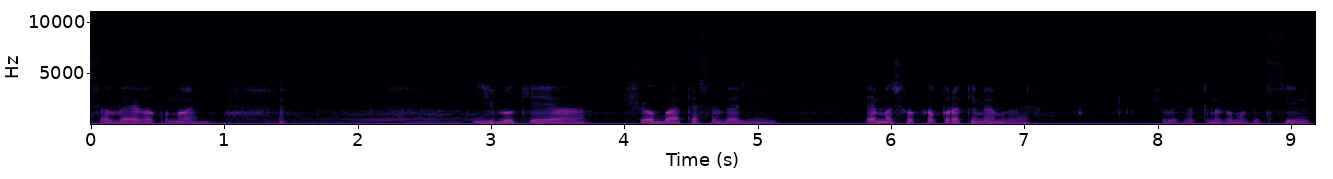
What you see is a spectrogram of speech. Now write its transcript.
Essa velha vai com nós, né? Desbloqueia a Shoba que essa velhinha. É, mas vou ficar por aqui mesmo, galera. Deixa eu ver se tem mais alguma cutscene.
